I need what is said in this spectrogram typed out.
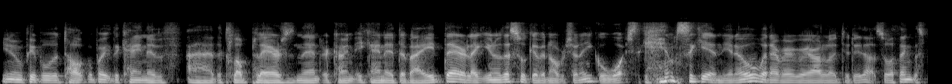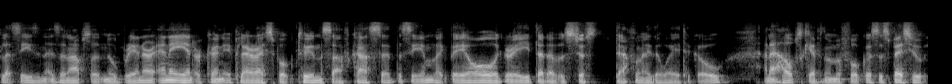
you know, people would talk about the kind of uh, the club players and the intercounty kind of divide there. Like, you know, this will give an opportunity to go watch the games again, you know, whenever we are allowed to do that. So I think the split season is an absolute no brainer. Any intercounty player I spoke to in the Saffcast said the same. Like, they all agreed that it was just definitely the way to go. And it helps give them a focus, especially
